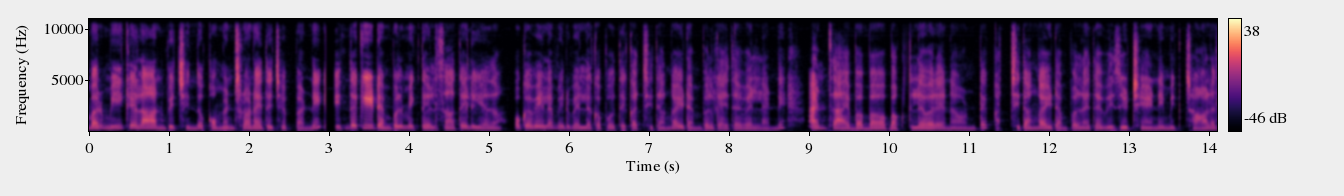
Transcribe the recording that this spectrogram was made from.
మరి మీకు ఎలా అనిపించిందో కామెంట్స్లోనైతే చెప్పండి. ఇంతకీ ఈ టెంపుల్ మీకు తెలుసా తెలియదా? ఒకవేళ మీరు వెళ్ళకపోతే ఖచ్చితంగా ఈ టెంపుల్కి అయితే వెళ్ళండి. అండ్ సాయిబాబా భక్తులు ఎవరైనా ఉంటే ఖచ్చితంగా ఈ టెంపుల్ని అయితే విజిట్ చేయండి. మీకు చాలా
